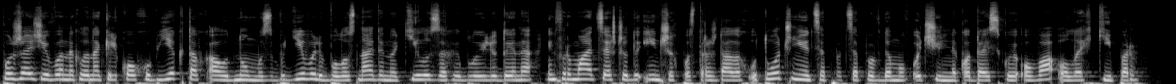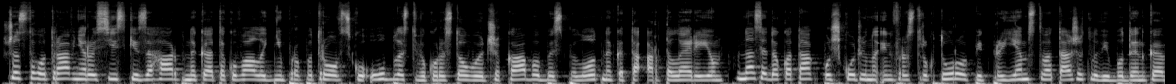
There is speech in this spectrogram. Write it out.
Пожежі виникли на кількох об'єктах, а одному з будівель було знайдено тіло загиблої людини. Інформація щодо інших постраждалих уточнюється. Про це повідомив очільник Одеської ОВА Олег Кіпер. 6 травня російські загарбники атакували Дніпропетровську область, використовуючи каби, безпілотники та артилерію. Внаслідок атак пошкоджено інфраструктуру, підприємства та житлові будинки.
